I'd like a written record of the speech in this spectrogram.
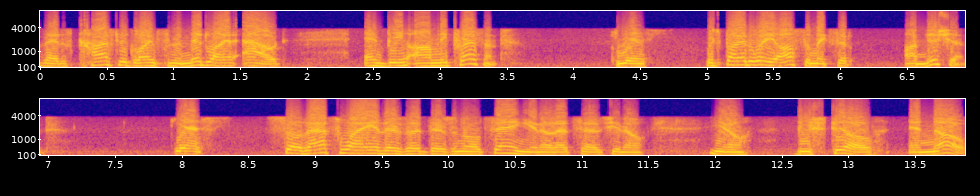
that is constantly going from the midline out and being omnipresent. Yes. Which by the way also makes it omniscient. Yes. So that's why there's a there's an old saying, you know, that says, you know, you know, be still and know.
